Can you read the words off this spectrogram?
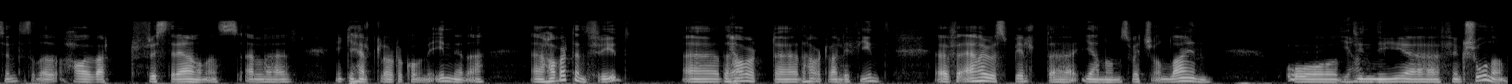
syntes at det har vært frustrerende eller ikke helt klart å komme inn i det, det har vært en fryd. Det det, Ja. har vært, eh, det har vært veldig fint. Eh, for jeg har jo spilt det gjennom Switch Online, og Ja. de nye funksjonene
